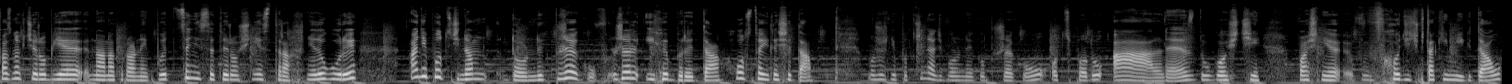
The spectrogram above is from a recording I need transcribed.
Paznokcie robię na naturalnej płytce, niestety rośnie strasznie do góry, a nie podcinam dolnych brzegów. Żel i hybryda, chłosta ile się da. Możesz nie podcinać wolnego brzegu od spodu, ale z długości właśnie wchodzić w taki migdał,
